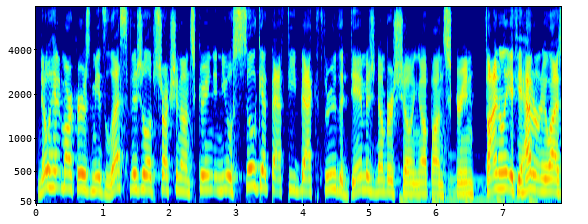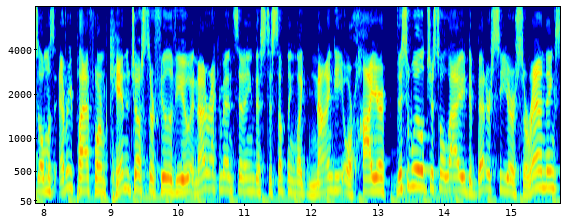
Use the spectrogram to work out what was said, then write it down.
No hit markers means less visual obstruction on screen and you will still get that feedback through the damage numbers showing up up on screen. Finally, if you haven't realized, almost every platform can adjust their field of view, and I recommend setting this to something like 90 or higher. This will just allow you to better see your surroundings,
